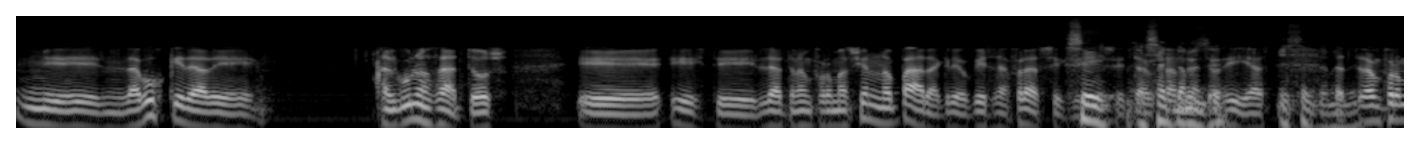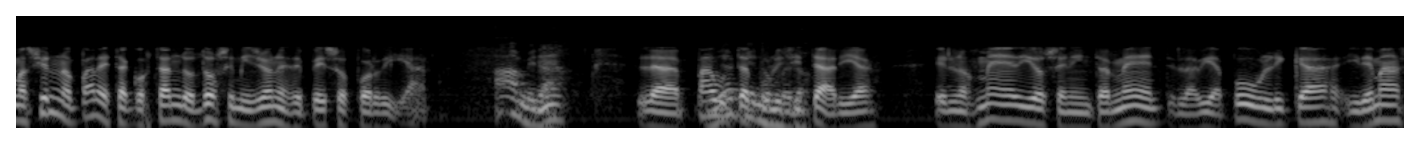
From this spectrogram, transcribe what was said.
eh, la búsqueda de algunos datos, eh, este, la transformación no para, creo que es la frase que se está usando estos días. La transformación no para, está costando 12 millones de pesos por día. Ah, mira. La pauta publicitaria en los medios, en internet, la vía pública y demás,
